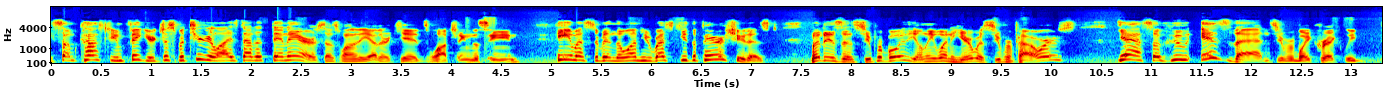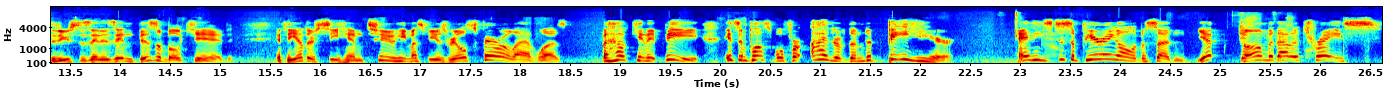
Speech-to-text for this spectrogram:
some costume figure just materialized out of thin air, says one of the other kids watching the scene. He must have been the one who rescued the parachutist. But isn't Superboy the only one here with superpowers? Yeah, so who is that? And Superboy correctly deduces it is Invisible Kid. If the others see him too, he must be as real as Ferro Lad was. But how can it be? It's impossible for either of them to be here. And he's oh. disappearing all of a sudden. Yep, gone without a trace.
